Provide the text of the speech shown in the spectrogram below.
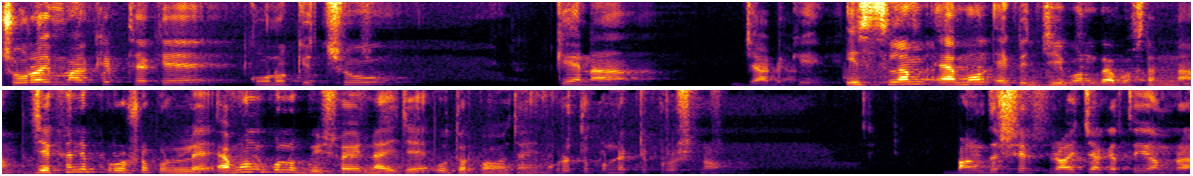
চোরাই মার্কেট থেকে কোনো কিছু কেনা যাবে কি? ইসলাম এমন একটি জীবন ব্যবস্থার নাম যেখানে প্রশ্ন করলে এমন কোনো বিষয় নাই যে উত্তর পাওয়া যায় না। গুরুত্বপূর্ণ একটি প্রশ্ন। বাংলাদেশের প্রায় জায়গাতেই আমরা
